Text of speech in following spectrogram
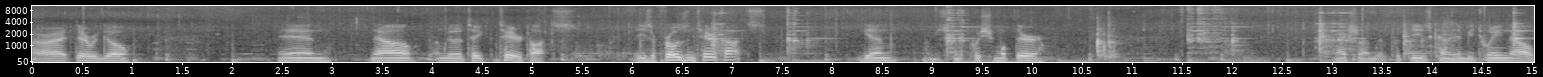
All right, there we go. And now I'm going to take the tater tots. These are frozen tater tots. Again, I'm just going to push them up there. Actually, I'm going to put these kind of in between. Now,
